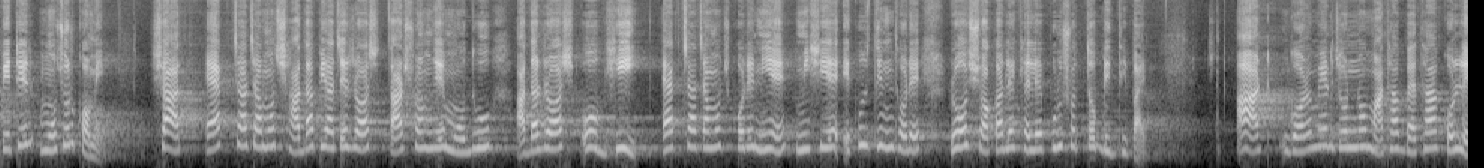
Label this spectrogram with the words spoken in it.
পেটের মোচড় কমে। সাত এক চা চামচ সাদা পেঁয়াজের রস, তার সঙ্গে মধু, আদার রস ও ঘি এক চা চামচ করে নিয়ে মিশিয়ে একুশ দিন ধরে রোজ সকালে খেলে পুরুষত্ব বৃদ্ধি পায়। আট গরমের জন্য মাথা ব্যথা করলে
